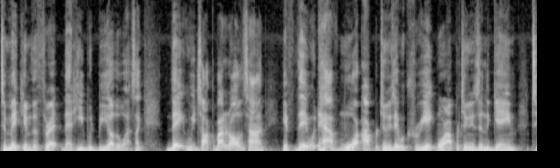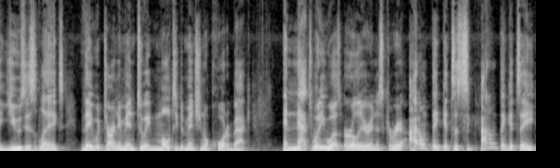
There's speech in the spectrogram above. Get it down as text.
to make him the threat that he would be otherwise. Like they we talk about it all the time. If they would have more opportunities, they would create more opportunities in the game to use his legs, they would turn him into a multidimensional quarterback. And that's what he was earlier in his career. I don't think it's a I don't think it's a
